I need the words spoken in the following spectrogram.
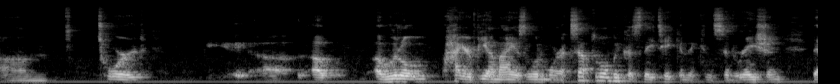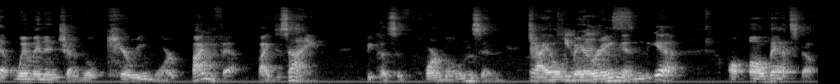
um, toward uh, a, a little higher BMI is a little more acceptable because they take into consideration that women in general carry more body fat by design because of hormones and childbearing humans. and yeah, all, all that stuff.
